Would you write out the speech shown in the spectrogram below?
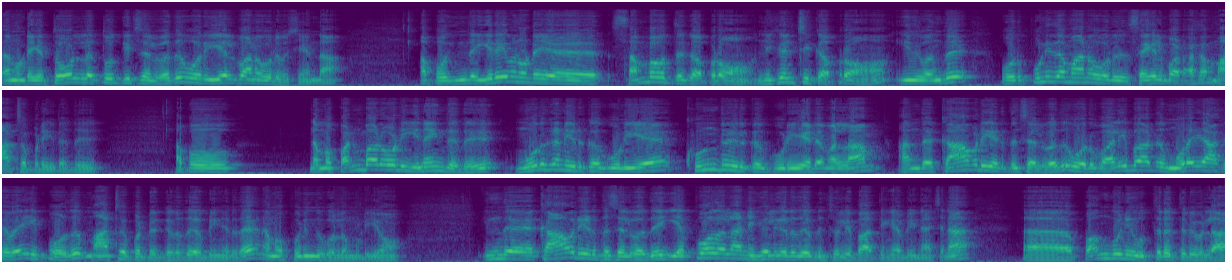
தன்னுடைய தோல்ல தூக்கி செல்வது ஒரு இயல்பான ஒரு விஷயம்தான். அப்போ இந்த இறைவனுடைய சம்பவத்துக்கு அப்புறம் நிகழ்ச்சிக்கு அப்புறம் இது வந்து ஒரு புனிதமான ஒரு செயல்பாடாக மாற்றப்படுகிறது. அப்போ நம்ம பண்பாடோடு இணைந்தது முருகன் இருக்கக்கூடிய குன்று இருக்கக்கூடிய இடமெல்லாம் அந்த காவடி எடுத்து செல்வது ஒரு வழிபாடு முறையாகவே இப்போது மாற்றப்பட்டிருக்கிறது அப்படிங்கிறத நம்ம புரிந்து கொள்ள முடியும். இந்த காவடி எடுத்து செல்வது எப்போதெல்லாம் நிகழ்கிறது அப்படின்னு சொல்லி பார்த்தீங்க அப்படின்னாச்சுன்னா பங்குனி உத்திர திருவிழா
